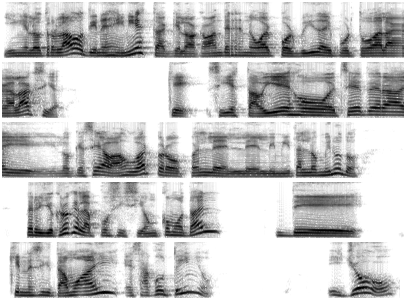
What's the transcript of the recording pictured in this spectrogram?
Y en el otro lado tienes a Iniesta, que lo acaban de renovar por vida y por toda la galaxia que sí está viejo, etcétera, y lo que sea, va a jugar, pero pues le, limitan los minutos. Pero yo creo que la posición como tal de que necesitamos ahí es a Coutinho. Y yo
